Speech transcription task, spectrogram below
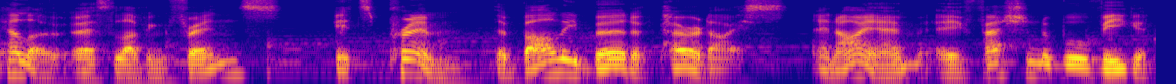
Hello, Earth loving friends. It's Prem, the Bali bird of paradise, and I am a fashionable vegan.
